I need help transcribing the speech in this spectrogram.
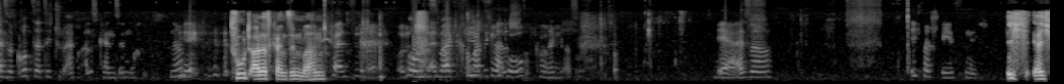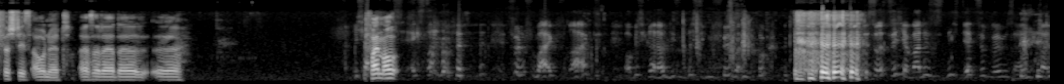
Also grundsätzlich tut einfach alles keinen Sinn machen. Ne? nee, Tut alles keinen Sinn machen. keinen Sinn mehr. Oder Um es viel zu grammatikalisch korrekt auszudrücken. Ja, also. Ich verstehe es nicht. Ich, ich verstehe es auch nicht. Also da, da, äh, Ich Vor allem habe auch- mich extra fünfmal gefragt, ob ich gerade auch diesen richtigen Film angucke. Ich bin so sicher war, dass es nicht der Film sein kann.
